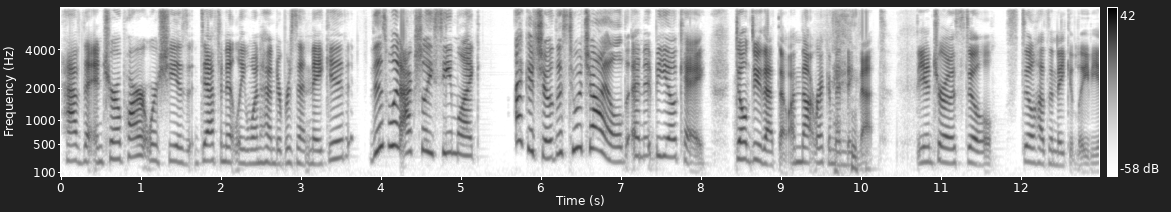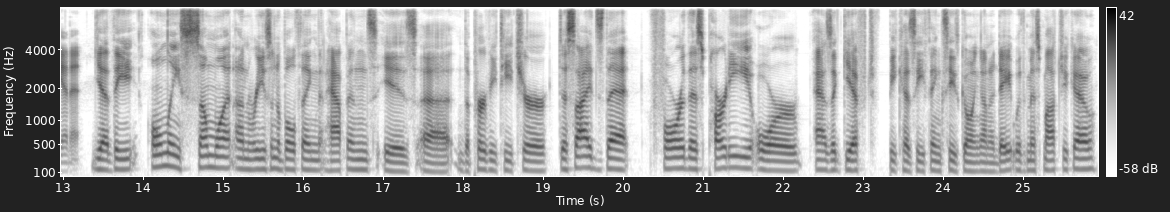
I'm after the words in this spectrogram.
have the intro part where she is definitely 100% naked, this would actually seem like I could show this to a child and it'd be okay. Don't do that though. I'm not recommending that. The intro is still still has a naked lady in it. Yeah, the only somewhat unreasonable thing that happens is uh, the pervy teacher decides that for this party or as a gift because he thinks he's going on a date with Miss Machiko,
